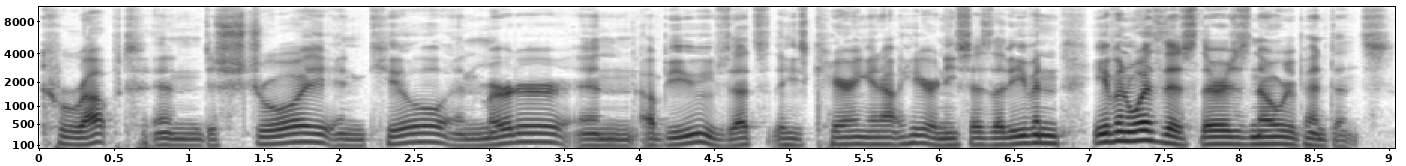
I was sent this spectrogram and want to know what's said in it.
corrupt and destroy and kill and murder and abuse. That's he's carrying it out here, and he says that even even with this, there is no repentance.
